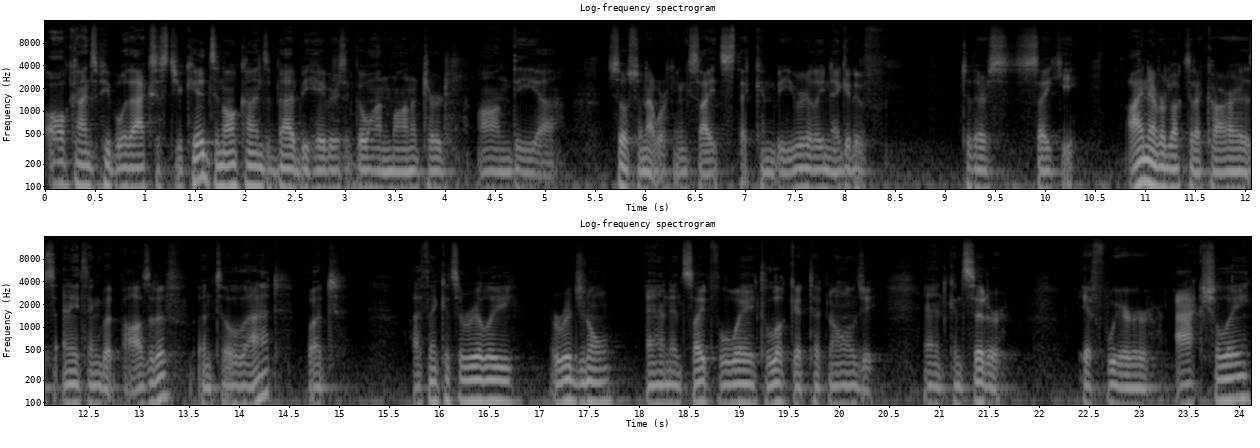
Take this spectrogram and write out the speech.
all kinds of people with access to your kids and all kinds of bad behaviors that go unmonitored on the uh, social networking sites that can be really negative to their psyche. I never looked at a car as anything but positive until that, but I think it's a really original and insightful way to look at technology and consider if we're actually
